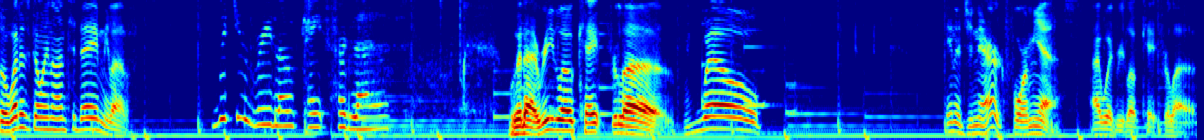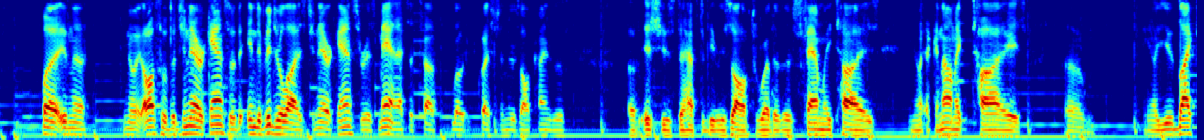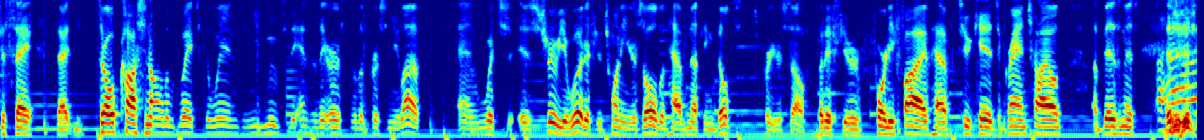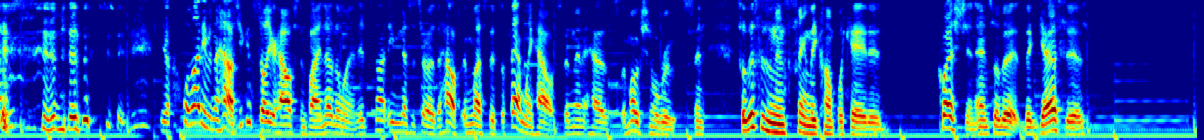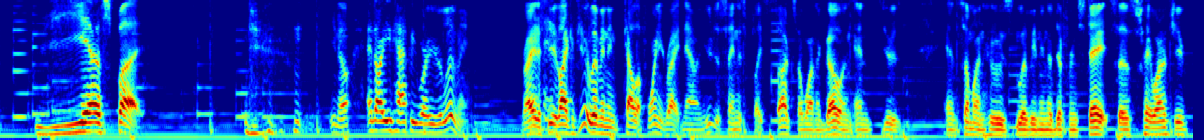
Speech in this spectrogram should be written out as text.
So, what is going on today, me love? Would you relocate for love? Would I relocate for love? Well, in a generic form, yes, I would relocate for love. But in a, you know, also the generic answer, the individualized generic answer is, man, that's a tough, loaded question. There's all kinds of of issues to have to be resolved, whether there's family ties, you know, economic ties. Um, you know, you'd like to say that you throw caution all the way to the wind and you'd move to the ends of the earth for the person you love, and which is true, you would if you're 20 years old and have nothing built for yourself. But if you're 45, have two kids, a grandchild, a business, A you know, well, not even the house. You can sell your house and buy another one. It's not even necessarily the house, unless it's a family house, and then it has emotional roots. And so this is an insanely complicated question. And so the the guess is yes, but you know, and are you happy where you're living? Right? If you're like if you're living in California right now and you're just saying this place sucks, I want to go, and and you're and someone who's living in a different state says, hey, why don't you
